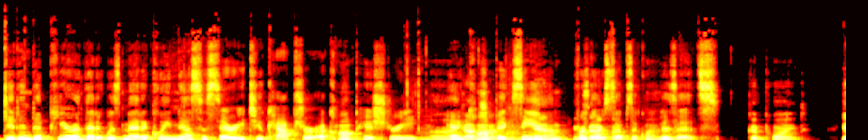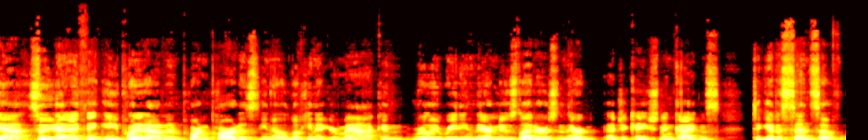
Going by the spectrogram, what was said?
didn't appear that it was medically necessary to capture a comp history ah, and gotcha. comp exam Yeah, for those subsequent visits. Good point. Yeah. So, and I think you pointed out an important part is, you know, looking at your MAC and really reading their newsletters and their education and guidance to get a sense of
